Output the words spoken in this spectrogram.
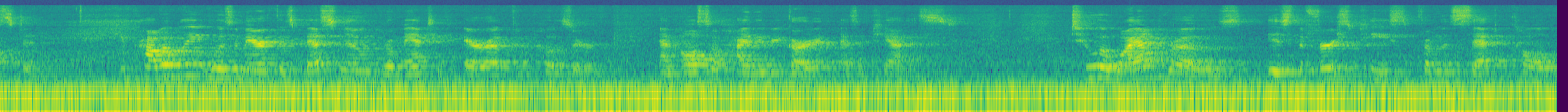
Austin. He probably was America's best-known Romantic era composer and also highly regarded as a pianist. To a Wild Rose is the first piece from the set called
